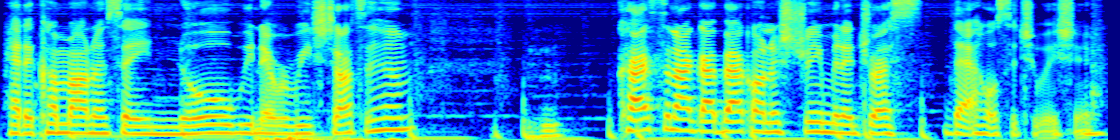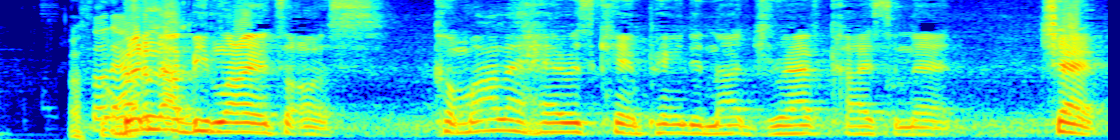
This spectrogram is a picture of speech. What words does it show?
had to come out and say, no, we never reached out to him. Mm-hmm. Kai Cenat got back on the stream and addressed that whole situation. So better not be lying to us. Kamala Harris campaign did not draft Kai Cenat. Chat.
